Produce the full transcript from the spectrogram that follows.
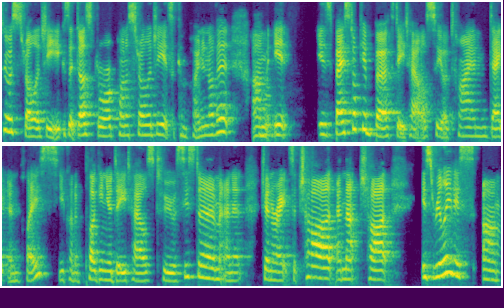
to astrology, because it does draw upon astrology, it's a component of it. Um, mm-hmm. It is based off your birth details, so your time, date, and place. You kind of plug in your details to a system and it generates a chart. And that chart is really this um,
